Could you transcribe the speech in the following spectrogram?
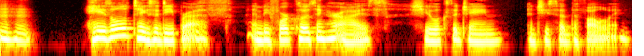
hmm Hazel takes a deep breath, and before closing her eyes, she looks at Jane and she said the following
